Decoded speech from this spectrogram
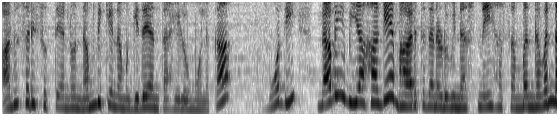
ಅನುಸರಿಸುತ್ತೆ ಅನ್ನೋ ನಂಬಿಕೆ ನಮಗಿದೆ ಅಂತ ಹೇಳೋ ಮೂಲಕ ಮೋದಿ ನಮೀಬಿಯಾ ಹಾಗೆ ಭಾರತದ ನಡುವಿನ ಸ್ನೇಹ ಸಂಬಂಧವನ್ನ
